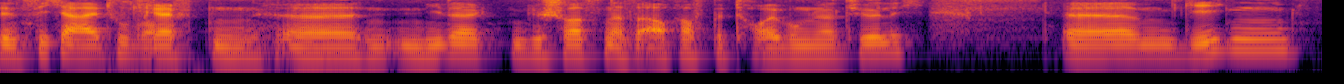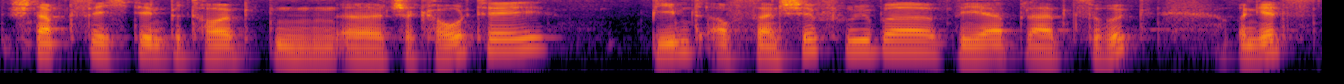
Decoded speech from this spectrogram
den Sicherheitskräften äh, niedergeschossen, also auch auf Betäubung natürlich. Ähm, gegen schnappt sich den betäubten äh, Chakotay, beamt auf sein Schiff rüber, wer bleibt zurück. Und jetzt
